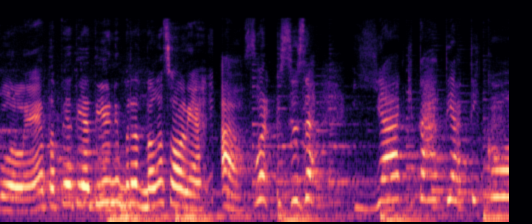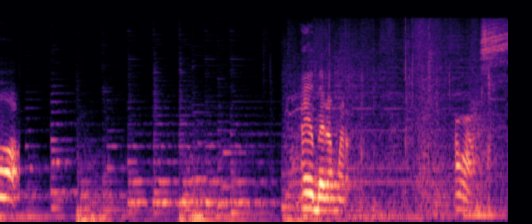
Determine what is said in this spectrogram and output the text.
Boleh, tapi hati-hati ya, ini berat banget soalnya. Afwan, Ustazah. Iya, kita hati-hati kok. Ayo bareng-bareng. Awas.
